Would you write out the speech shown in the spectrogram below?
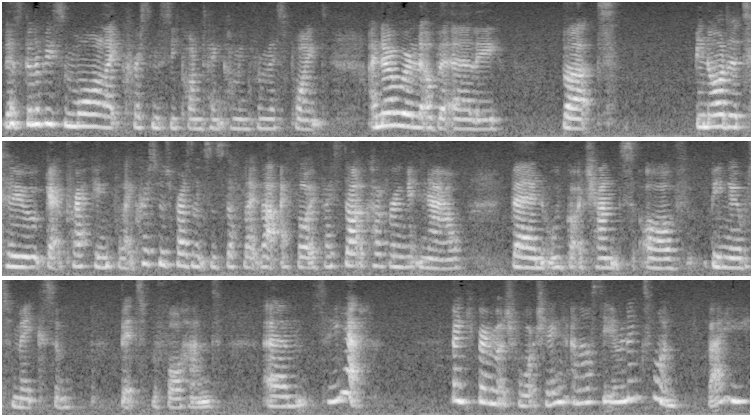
There's going to be some more like Christmassy content coming from this point. I know we're a little bit early, but in order to get prepping for like Christmas presents and stuff like that, I thought if I start covering it now, then we've got a chance of being able to make some bits beforehand. Um, so yeah, thank you very much for watching and I'll see you in the next one. Bye!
